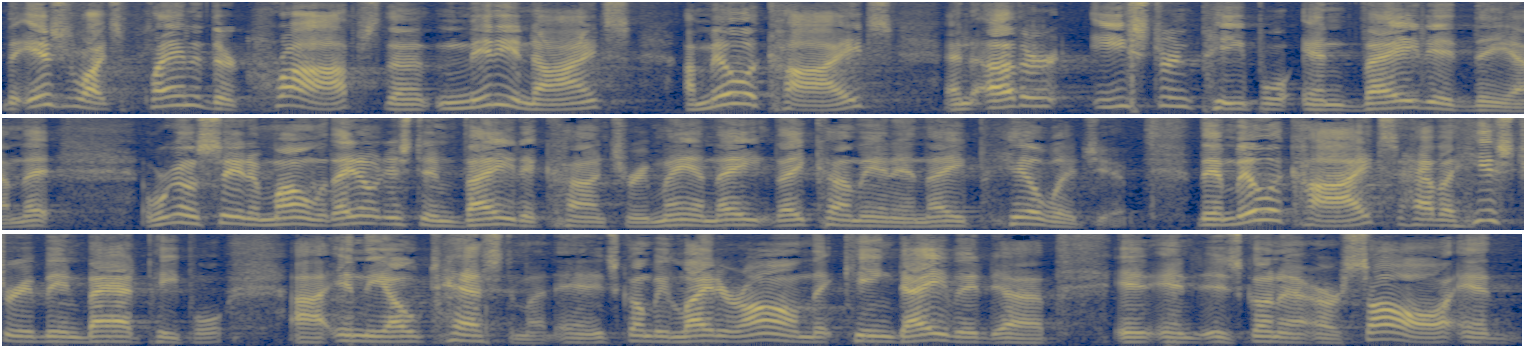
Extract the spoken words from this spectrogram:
the Israelites planted their crops, the Midianites Amalekites and other eastern people invaded them. That, we're going to see in a moment, they don't just invade a country. Man, they, they come in and they pillage it. The Amalekites have a history of being bad people uh, in the Old Testament. And it's going to be later on that King David uh, is going to, or Saul, and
